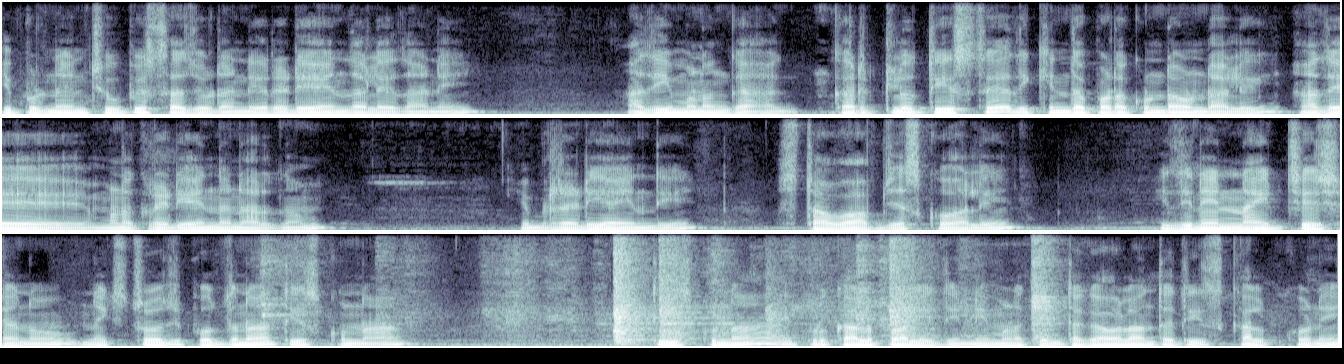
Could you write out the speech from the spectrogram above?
ఇప్పుడు నేను చూపిస్తా చూడండి రెడీ అయిందా లేదా అని. అది మనం గ గరిట్లో తీస్తే అది కింద పడకుండా ఉండాలి. అదే మనకు రెడీ అయిందని అర్థం. ఇప్పుడు రెడీ అయింది. స్టవ్ ఆఫ్ చేసుకోవాలి. ఇది నేను నైట్ చేశాను. నెక్స్ట్ రోజు పొద్దున తీసుకున్నా. తీసుకున్న ఇప్పుడు కలపాలి దీన్ని. మనకి ఎంత కావాలో అంత తీసి కలుపుకొని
